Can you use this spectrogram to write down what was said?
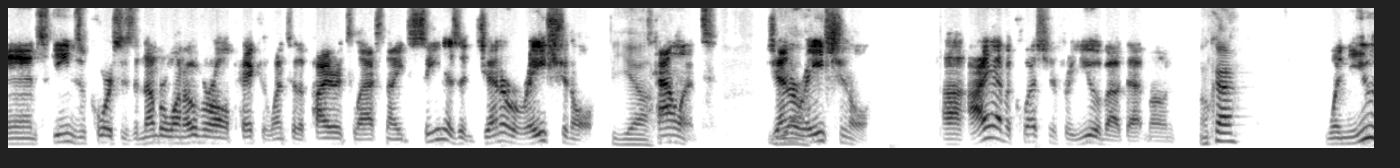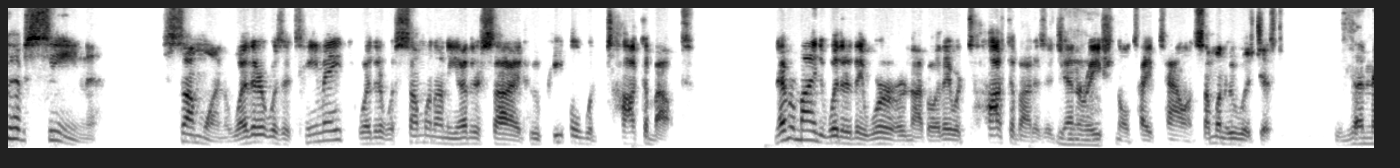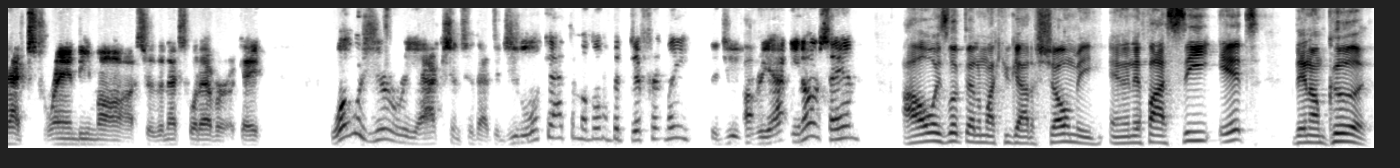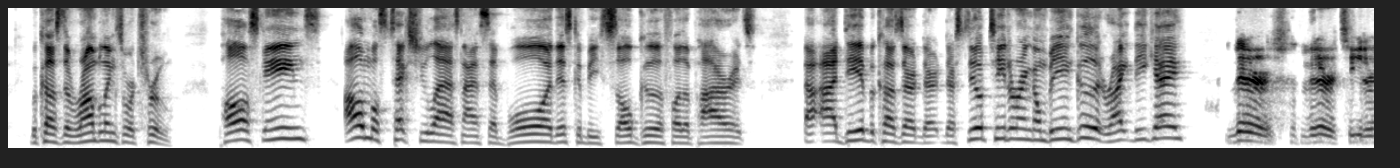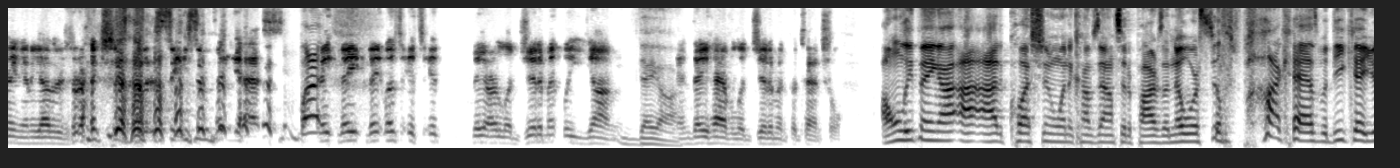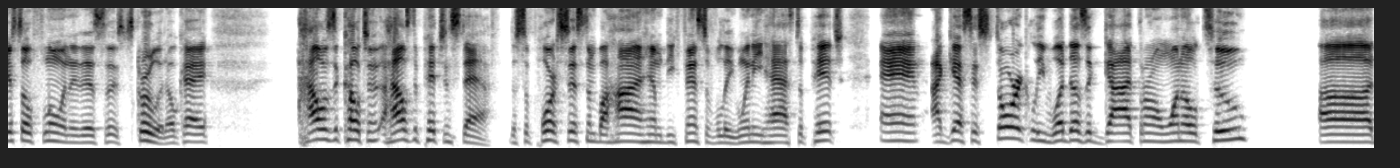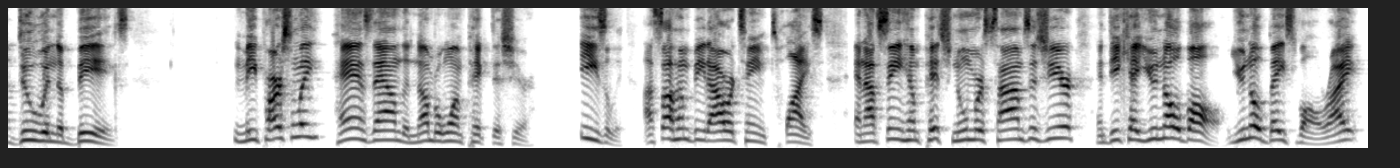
And Skenes, of course, is the number one overall pick that went to the Pirates last night, seen as a generational yeah. talent. Generational. Yeah. Uh, I have a question for you about that, Moan. Okay. When you have seen someone, whether it was a teammate, whether it was someone on the other side who people would talk about, never mind whether they were or not, but they were talked about as a generational type talent, someone who was just the next Randy Moss or the next whatever. Okay. What was your reaction to that? Did you look at them a little bit differently? Did you uh, react? You know what I'm saying? I always looked at them like you got to show me. And if I see it, then I'm good because the rumblings were true. Paul Skenes, I almost texted you last night and said, Boy, this could be so good for the Pirates. I, I did because they're, they're they're still teetering on being good, right, DK? they're they're teetering in the other direction for the season, but yes, but they they, they let's it's it they are legitimately young. They are, and they have legitimate potential. Only thing I, I, I question when it comes down to the Pirates, I know we're still a podcast, but DK, you're so fluent in this. Screw it, okay? How is the coaching? How's the pitching staff? The support system behind him defensively when he has to pitch, and I guess historically, what does a guy throwing 102? uh, do in the bigs? Me personally, hands down, the number one pick this year, easily. I saw him beat our team twice, and I've seen him pitch numerous times this year. And DK, you know ball, you know baseball, right?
